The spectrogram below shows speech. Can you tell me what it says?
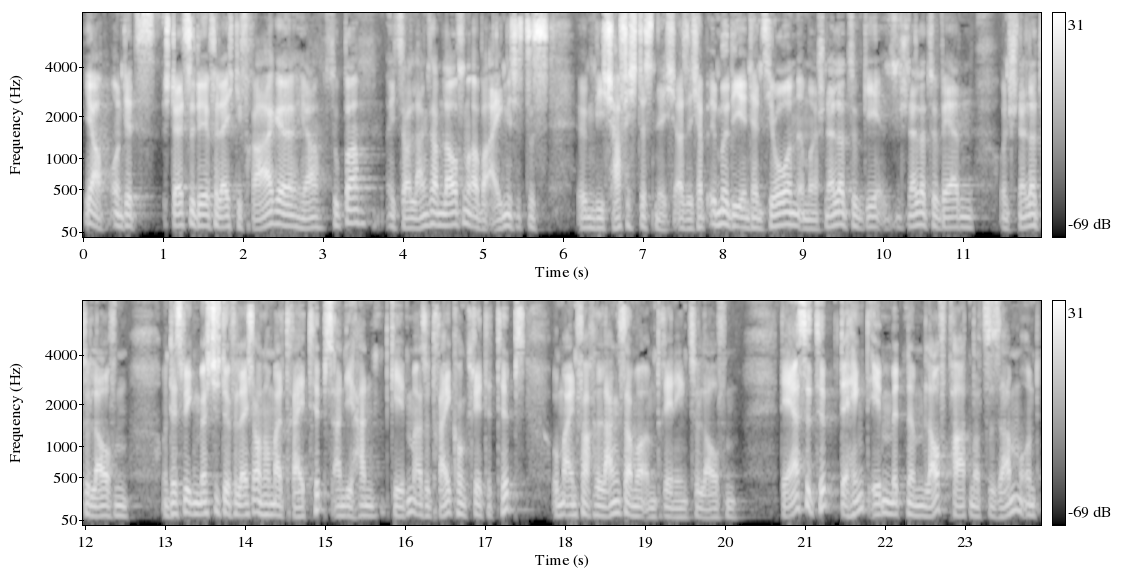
Ja, und jetzt stellst du dir vielleicht die Frage, ja, super, ich soll langsam laufen, aber eigentlich ist das irgendwie schaffe ich das nicht. Also ich habe immer die Intention, immer schneller zu gehen, schneller zu werden und schneller zu laufen. Und deswegen möchte ich dir vielleicht auch nochmal drei Tipps an die Hand geben, also drei konkrete Tipps, um einfach langsamer im Training zu laufen. Der erste Tipp, der hängt eben mit einem Laufpartner zusammen und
